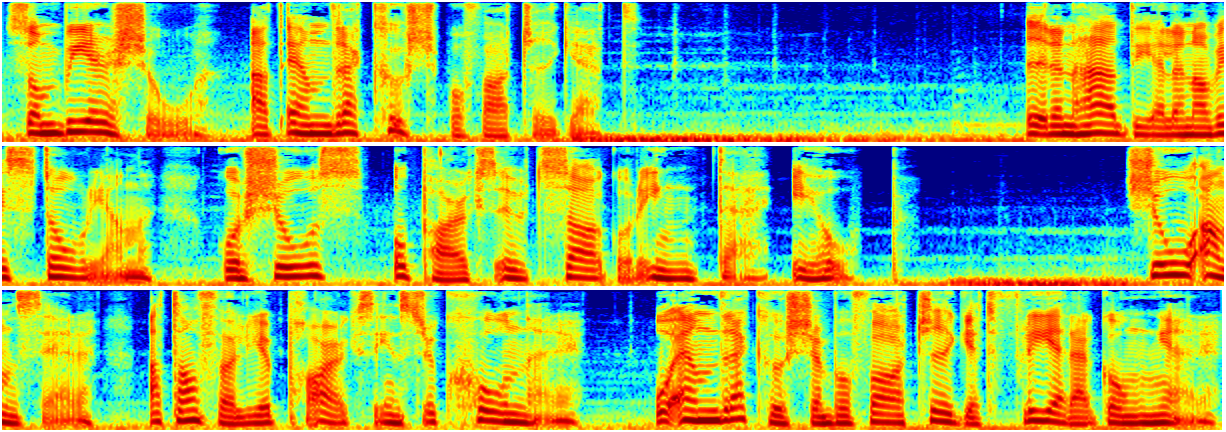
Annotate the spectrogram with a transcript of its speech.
som ber Cho att ändra kurs på fartyget. I den här delen av historien går Chos och Parks utsagor inte ihop. Cho anser att han följer Parks instruktioner och ändrar kursen på fartyget flera gånger.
